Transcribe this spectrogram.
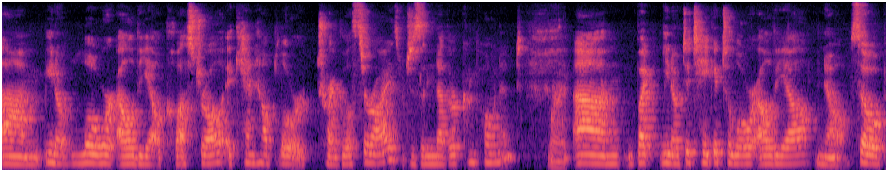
um, you know lower LDL cholesterol. It can help lower triglycerides, which is another component. Right. Um, but you know, to take it to lower LDL, no. So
